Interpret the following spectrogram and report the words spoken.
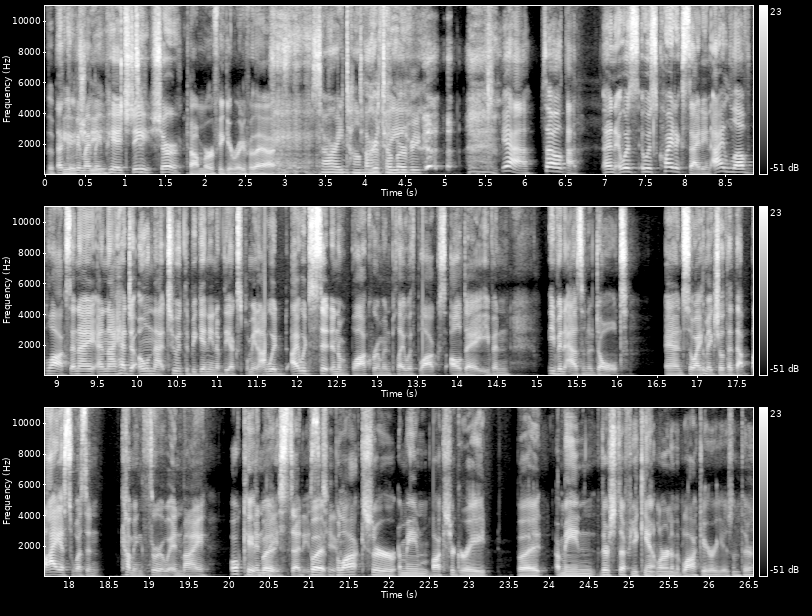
the that PhD. could be my main phd sure Tom Murphy, get ready for that. Sorry, Tom Sorry, Murphy. Tom Murphy. yeah. So uh, and it was it was quite exciting. I love blocks, and I and I had to own that too at the beginning of the expo. I mean, I would I would sit in a block room and play with blocks all day, even even as an adult, and so I make sure that that bias wasn't coming through in my Okay, in but my studies but too. blocks are. I mean, blocks are great, but I mean, there's stuff you can't learn in the block area, isn't there?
